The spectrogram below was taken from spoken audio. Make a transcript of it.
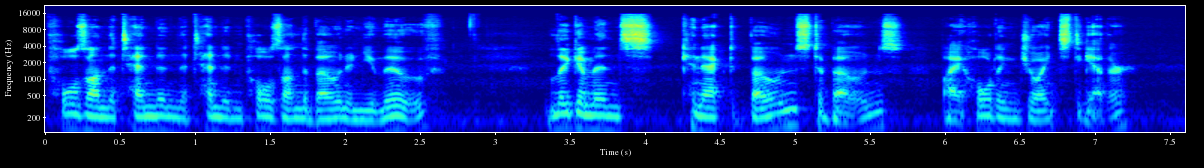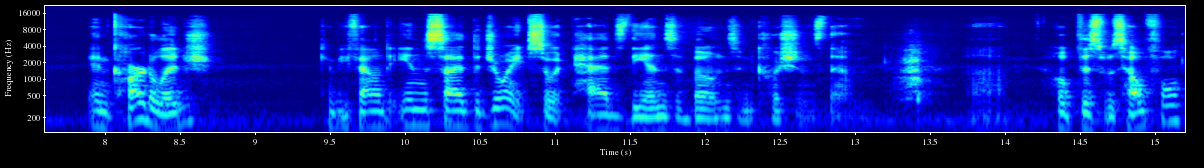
pulls on the tendon, the tendon pulls on the bone, and you move. Ligaments connect bones to bones by holding joints together. And cartilage can be found inside the joint, so it pads the ends of bones and cushions them. Uh, hope this was helpful.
